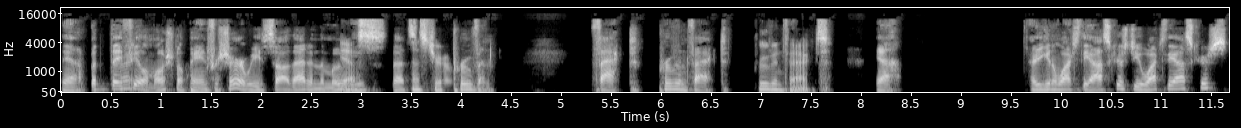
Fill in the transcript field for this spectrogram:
Yeah, but they Right. feel emotional pain for sure. We saw that in the movies. Yes, That's, That's true. proven fact. Proven fact. Proven fact. Yeah. Are you going to watch the Oscars? Do you watch the Oscars?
